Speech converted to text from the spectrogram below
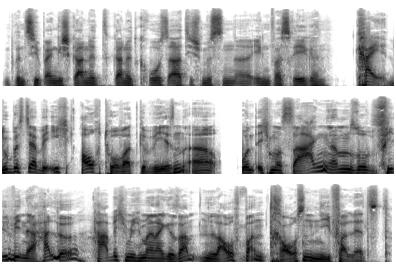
im Prinzip eigentlich gar nicht, gar nicht großartig müssen äh, irgendwas regeln. Kai, du bist ja wie ich auch Torwart gewesen äh, und ich muss sagen, ähm, so viel wie in der Halle habe ich mich in meiner gesamten Laufbahn draußen nie verletzt.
